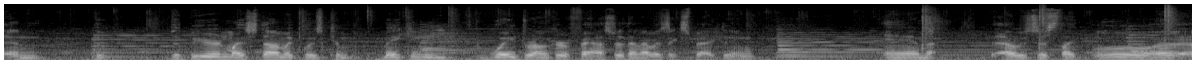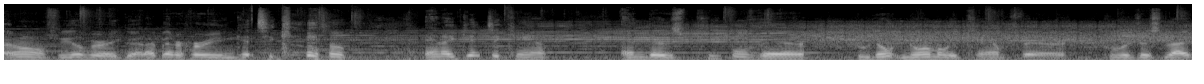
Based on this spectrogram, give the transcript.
and the, the beer in my stomach was making me way drunker faster than I was expecting, and I was just like, oh, I, I don't feel very good. I better hurry and get to camp. And I get to camp, and there's people there who don't normally camp there, who are just like,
